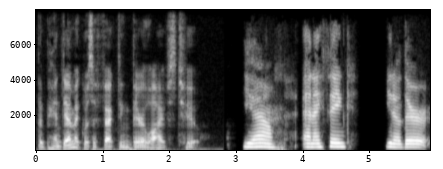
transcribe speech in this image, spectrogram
the pandemic was affecting their lives too. Yeah, and I think you know there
